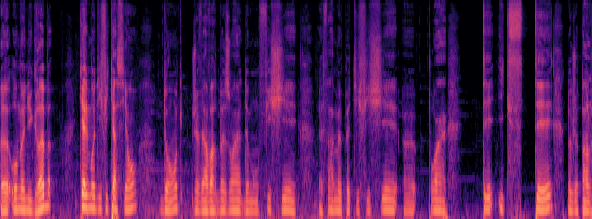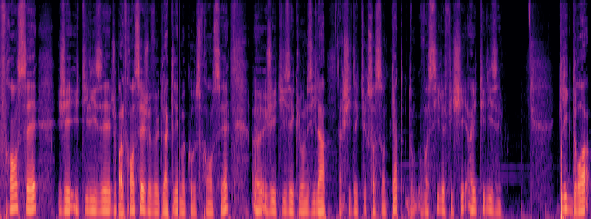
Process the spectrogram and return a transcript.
euh, au menu Grub. Quelle modification? Donc, je vais avoir besoin de mon fichier, le fameux petit fichier euh, .txt. Donc, je parle français. J'ai utilisé, je parle français, je veux que la clé me cause français. Euh, j'ai utilisé Clonezilla Architecture 64. Donc, voici le fichier à utiliser. Clic droit,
